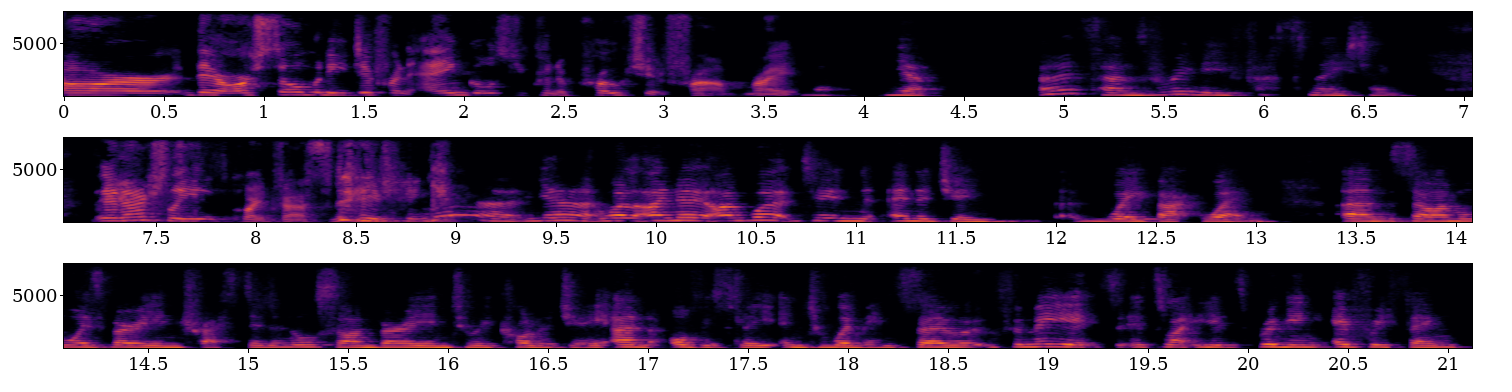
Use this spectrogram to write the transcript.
are there are so many different angles you can approach it from, right? Yeah, that sounds really fascinating. It actually is quite fascinating. Yeah, yeah. Well, I know I worked in energy way back when, um, so I'm always very interested, and also I'm very into ecology and obviously into women. So for me, it's it's like it's bringing everything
